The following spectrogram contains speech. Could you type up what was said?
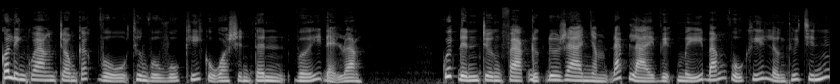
có liên quan trong các vụ thương vụ vũ khí của Washington với Đài Loan. Quyết định trừng phạt được đưa ra nhằm đáp lại việc Mỹ bán vũ khí lần thứ 9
